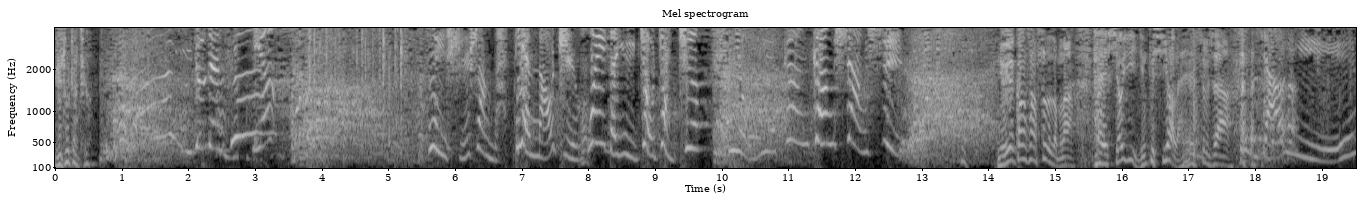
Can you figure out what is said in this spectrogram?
宇宙战车，宇宙战车，停！最时尚的电脑指挥的宇宙战车，纽约刚刚上市。纽约刚上市的怎么了？哎，小雨已经不需要了，是不是啊？小雨，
